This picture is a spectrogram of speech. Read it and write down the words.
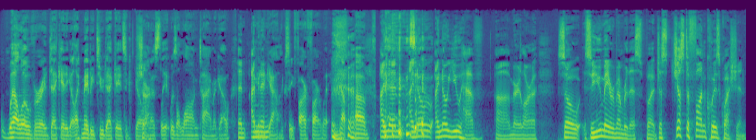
well over a decade ago, like maybe two decades ago. Sure. Honestly, it was a long time ago. And I mean, in I, a galaxy far, far away. No, um, I then I know I know you have uh, MaryLara. So so you may remember this, but just just a fun quiz question.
